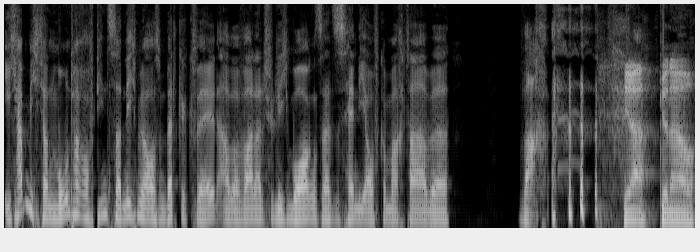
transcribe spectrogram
ich habe mich dann Montag auf Dienstag nicht mehr aus dem Bett gequält, aber war natürlich morgens, als ich das Handy aufgemacht habe, wach. ja, genau.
